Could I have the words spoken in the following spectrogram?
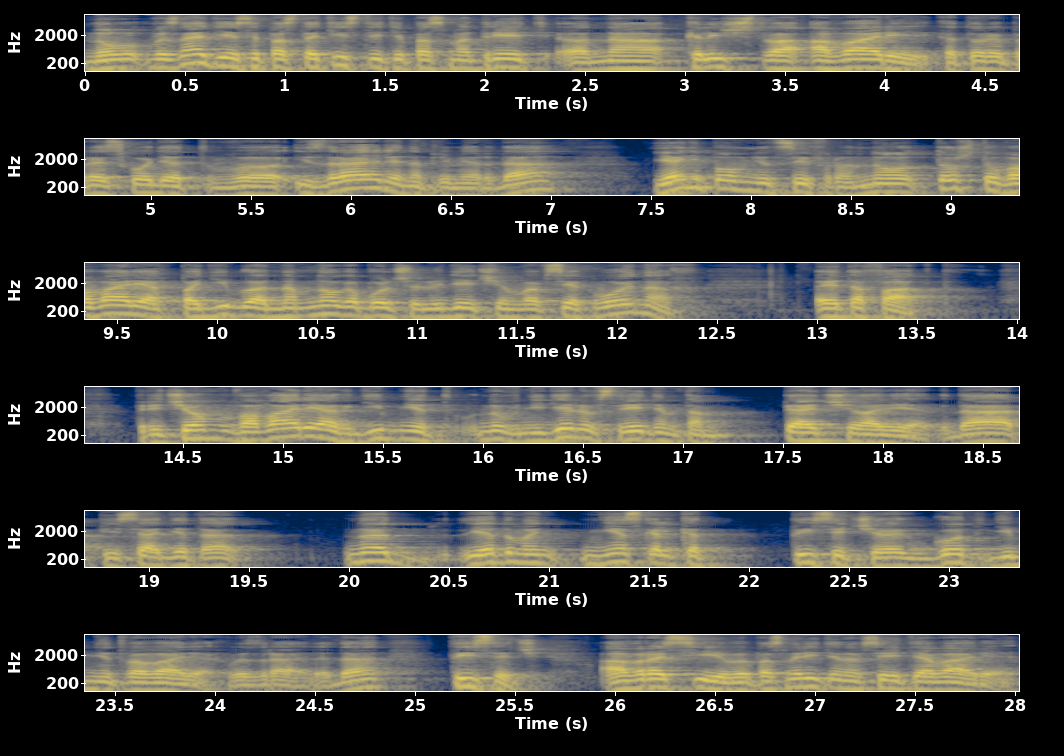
Но вы знаете, если по статистике посмотреть э, на количество аварий, которые происходят в Израиле, например, да, я не помню цифру, но то, что в авариях погибло намного больше людей, чем во всех войнах, это факт. Причем в авариях гибнет, ну, в неделю в среднем там 5 человек, да, 50 где-то, ну, я думаю, несколько тысяч человек в год гибнет в авариях в Израиле, да тысяч. А в России, вы посмотрите на все эти аварии.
